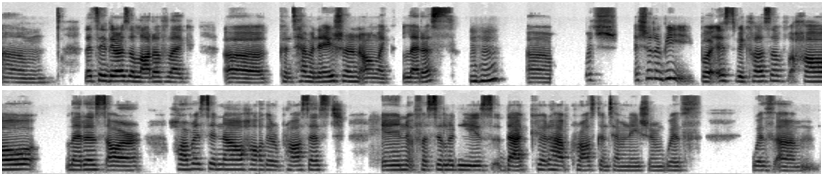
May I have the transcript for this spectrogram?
um let's say there's a lot of like uh contamination on like lettuce mm-hmm. um which it shouldn't be but it's because of how lettuce are harvested now how they're processed in facilities that could have cross contamination with with um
